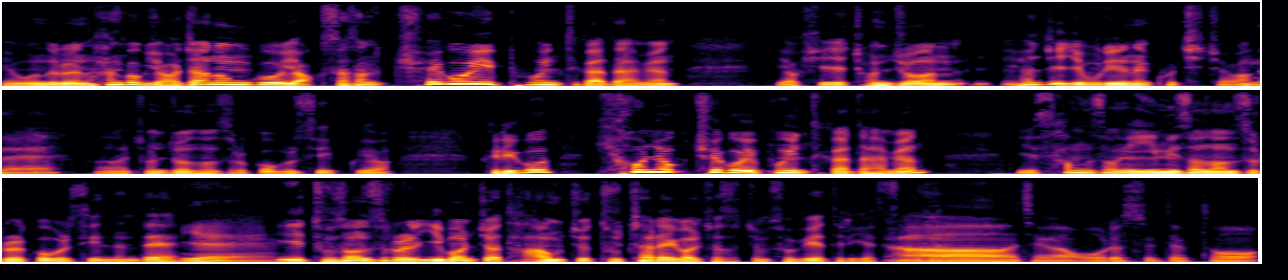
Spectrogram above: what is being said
예, 오늘은 한국 여자농구 역사상 최고의 포인트 가드 하면 역시 이제 전주원 현재 이제 우리는 코치죠. 네. 어, 전주원 선수를 꼽을 수 있고요. 그리고 현역 최고의 포인트 가드 하면 이 삼성의 이미선 선수를 꼽을 수 있는데 예. 이두 선수를 이번 주 다음 주 두 차례에 걸쳐서 좀 소개해 드리겠습니다. 아, 제가 어렸을 때부터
